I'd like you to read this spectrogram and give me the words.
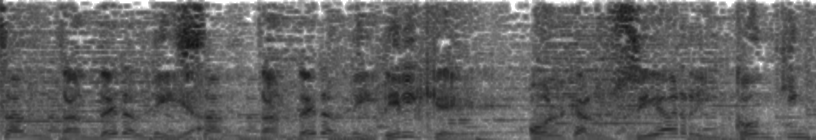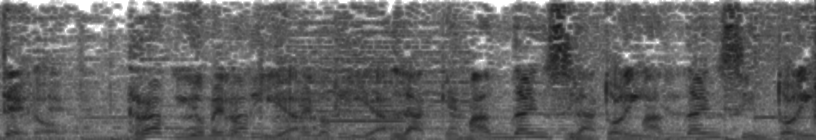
Santander al día. Santander al día. Dirige Olga Lucía Rincón Quintero. Radio Melodía, Melodía, la que manda en sintonía. manda en sintonía.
